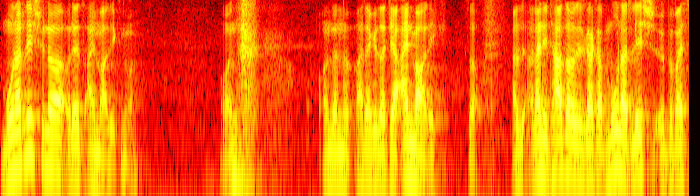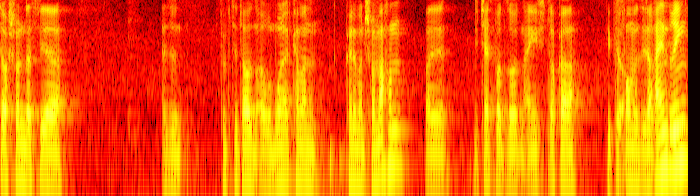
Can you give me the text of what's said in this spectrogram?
Monatlich oder, oder jetzt einmalig nur? Und, und dann hat er gesagt, ja, einmalig. So. Also allein die Tatsache, dass ich gesagt habe, monatlich, äh, beweist ja auch schon, dass wir, also 15.000 Euro im Monat kann man, könnte man schon machen, weil die Chatbots sollten eigentlich locker die Performance wieder reinbringen.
